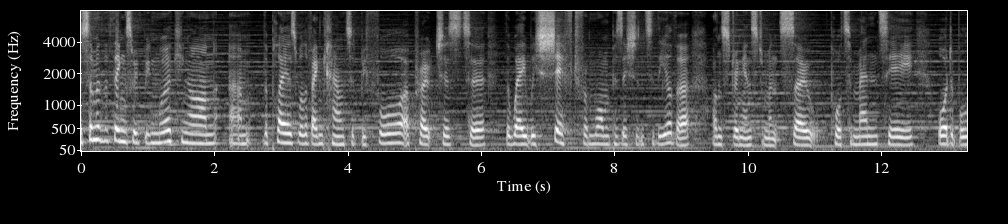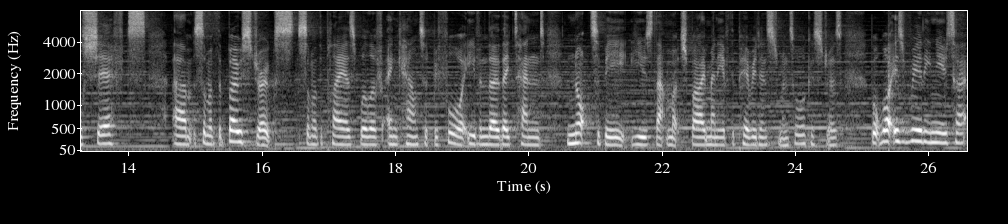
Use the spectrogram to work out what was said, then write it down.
So some of the things we've been working on, um, the players will have encountered before, approaches to the way we shift from one position to the other on string instruments. So portamenti, audible shifts, um, some of the bow strokes some of the players will have encountered before, even though they tend not to be used that much by many of the period instrument orchestras. But what is really new to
